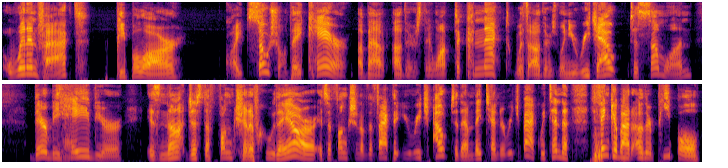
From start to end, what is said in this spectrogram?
when in fact, people are quite social. They care about others, they want to connect with others. When you reach out to someone, their behavior is not just a function of who they are, it's a function of the fact that you reach out to them, they tend to reach back. We tend to think about other people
